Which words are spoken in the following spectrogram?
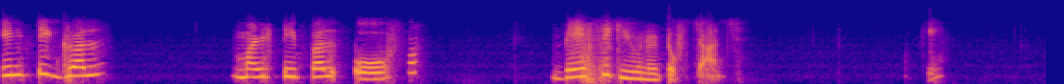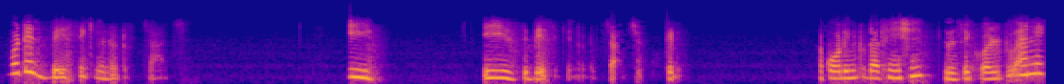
integral multiple of basic unit of charge. Okay. What is basic unit of charge? E. E is the basic unit of charge. Okay. According to definition q is equal to any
